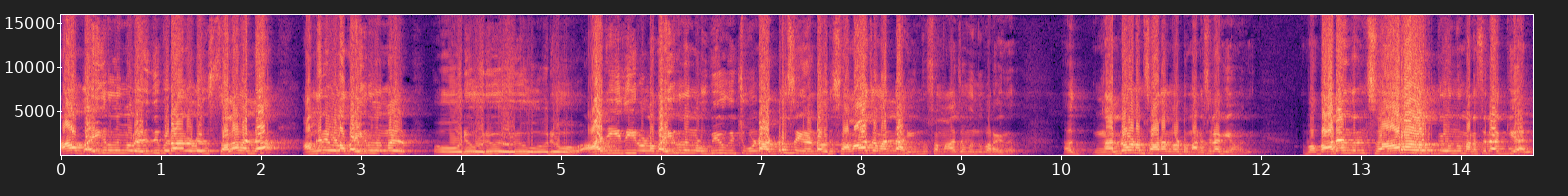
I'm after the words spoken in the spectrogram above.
ആ വൈകൃതങ്ങൾ എഴുതിവിടാനുള്ള ഒരു സ്ഥലമല്ല. അങ്ങനെയുള്ള വൈകൃതങ്ങൾ ഒരു ഒരു ഒരു ഒരു ആ രീതിയിലുള്ള വൈകൃതങ്ങൾ ഉപയോഗിച്ചുകൊണ്ട് അഡ്രസ്സ് ചെയ്യേണ്ട ഒരു സമാജമല്ല ഹിന്ദു സമാജം എന്ന് പറയുന്നത്. അത് നല്ലോണം സാർ അങ്ങോട്ട് മനസ്സിലാക്കിയാൽ മതി. അപ്പോൾ ബാലചന്ദ്രൻ സാറൊക്കെ ഒന്ന് മനസ്സിലാക്കിയാൽ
